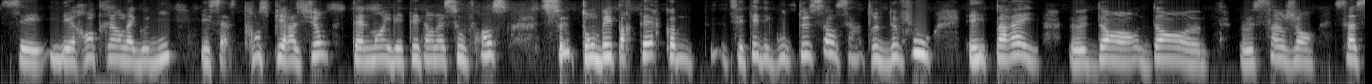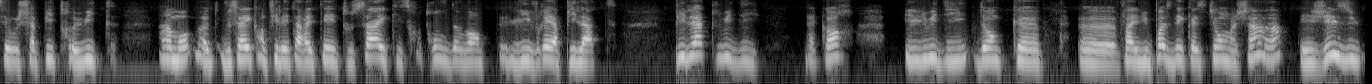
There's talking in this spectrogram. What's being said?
c'est, il est rentré en agonie et sa transpiration, tellement il était dans la souffrance, se, tombait par terre comme c'était des gouttes de sang. C'est un truc de fou. Et pareil, euh, dans, dans euh, Saint Jean, ça c'est au chapitre 8. Un, vous savez, quand il est arrêté et tout ça, et qu'il se retrouve devant, livré à Pilate. Pilate lui dit, D'accord? Il lui dit, donc, euh, euh, enfin, il lui pose des questions, machin, hein, et Jésus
